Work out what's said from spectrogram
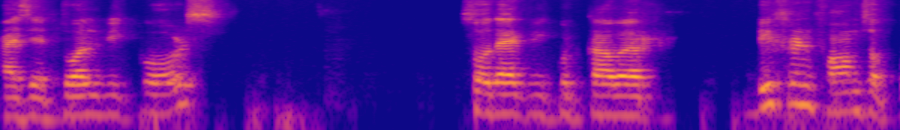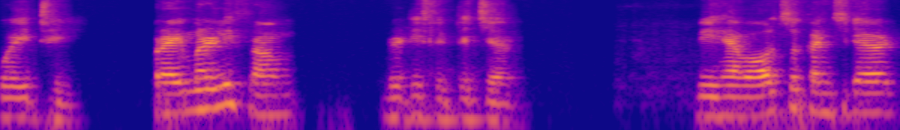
as a 12-week course so that we could cover different forms of poetry, primarily from British literature. We have also considered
